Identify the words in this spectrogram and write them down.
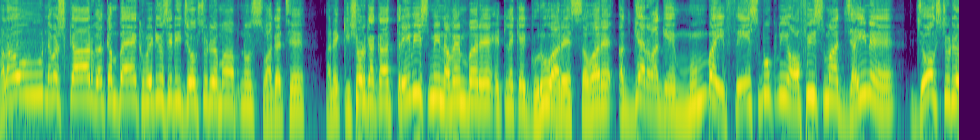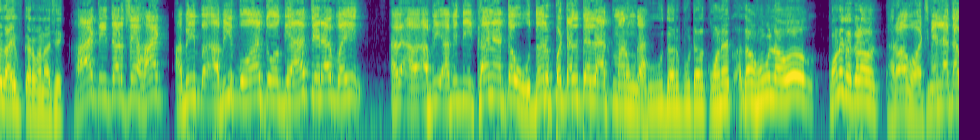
હેલો નમસ્કાર welcome back Radio City joke સ્ટુડિયોમાં આપનું સ્વાગત છે. અને કિશોર કાકા ત્રેવીસમી નવેમ્બરે એટલે કે ગુરુવારે સવારે અગિયાર વાગે મુંબઈ ફેસબુકની ઓફિસમાં જઈને જોક સ્ટુડિયો લાઈવ કરવાના છે. હાટ ઇધર સે હાટ. અભી અભી બહોત હો ગયા તેરા ભાઈ. અભી અભી દિખા ના તો ઉદર પટલ પે લાત મારુંગા. ઉદર પટલ કોને હું લાવો? કોને કકડાવો? તારો વોચમેન લાતા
